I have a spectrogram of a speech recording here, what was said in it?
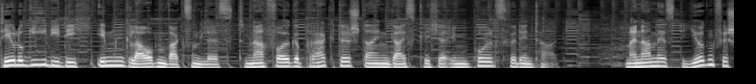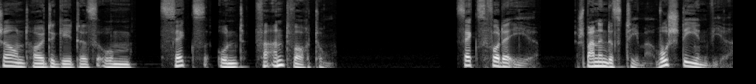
Theologie, die dich im Glauben wachsen lässt. Nachfolge praktisch dein geistlicher Impuls für den Tag. Mein Name ist Jürgen Fischer und heute geht es um Sex und Verantwortung. Sex vor der Ehe. Spannendes Thema. Wo stehen wir?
